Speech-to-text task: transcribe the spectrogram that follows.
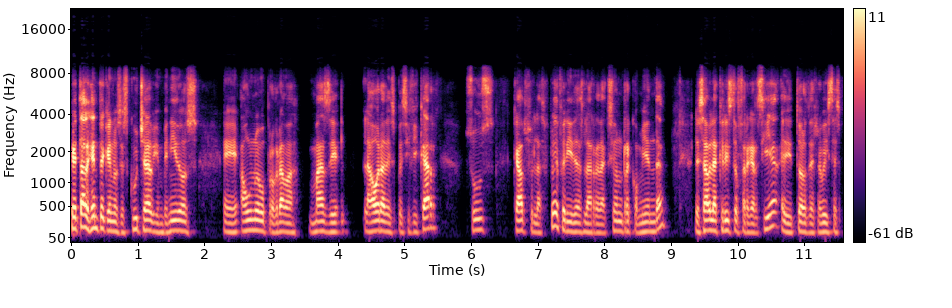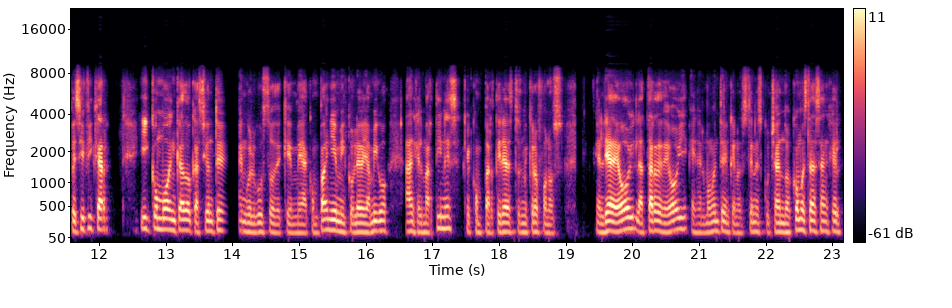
¿Qué tal, gente que nos escucha? Bienvenidos eh, a un nuevo programa más de La Hora de Especificar, sus cápsulas preferidas, la redacción recomienda. Les habla Christopher García, editor de revista Especificar, y como en cada ocasión tengo el gusto de que me acompañe mi colega y amigo Ángel Martínez, que compartirá estos micrófonos el día de hoy, la tarde de hoy, en el momento en que nos estén escuchando. ¿Cómo estás, Ángel?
